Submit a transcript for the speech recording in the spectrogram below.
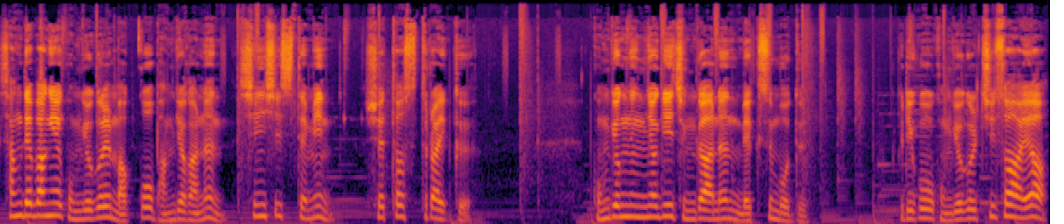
상대방의 공격을 막고 반격하는 신 시스템인 쉐터 스트라이크, 공격 능력이 증가하는 맥스 모드, 그리고 공격을 취소하여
